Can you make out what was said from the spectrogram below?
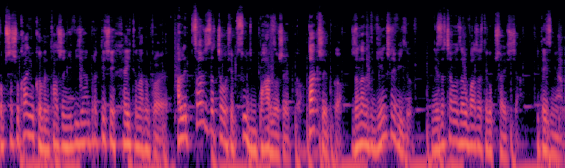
Po przeszukaniu komentarzy nie widziałem praktycznie hejtu na ten projekt, ale coś zaczęło się psuć bardzo szybko. Tak szybko, że nawet większość widzów nie zaczęła zauważać tego przejścia i tej zmiany.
